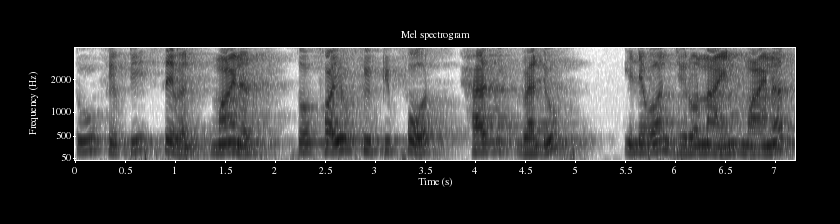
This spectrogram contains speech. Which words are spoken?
257 minus so 554 has value 1109 minus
